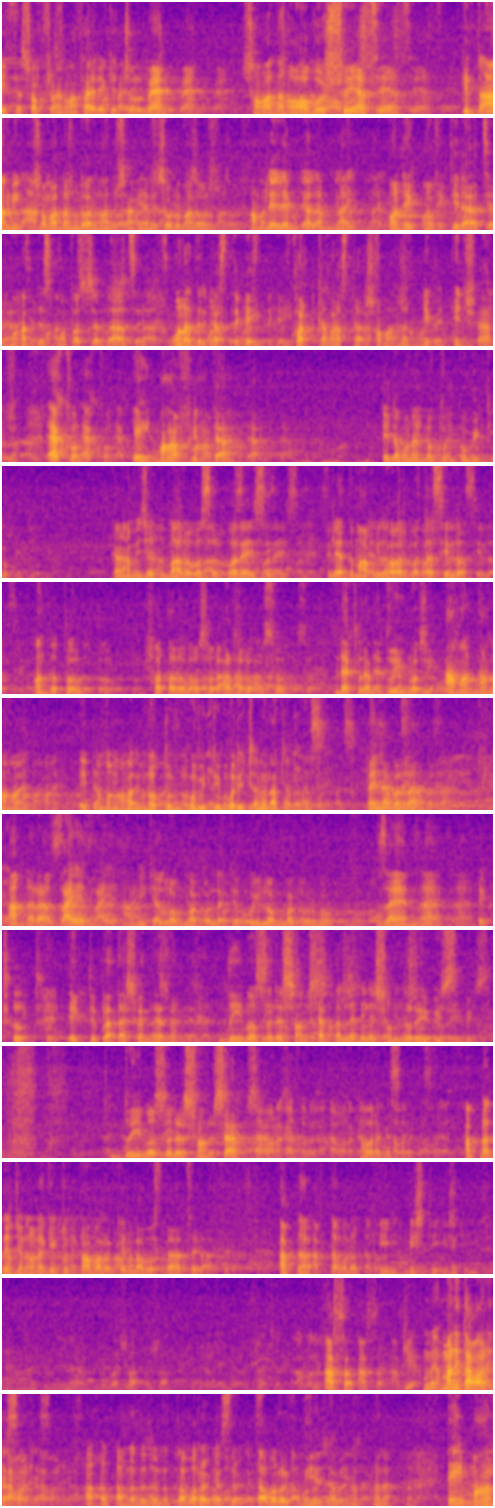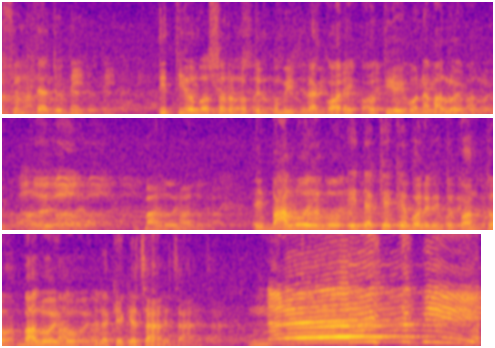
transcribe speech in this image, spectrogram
এইটা সবসময় মাথায় রেখে চলবেন। সমাধান অবশ্যই আছে। কিন্তু আমি সমাধান দেওয়ার মানুষ, আমি আমি ছোট মানুষ, আমার এলেম কালাম নাই। অনেক মুফতিরা আছে মহাদ্দেশ মুফাসসিররা আছে, ওনাদের কাছ থেকেই খটকা মাস্তার সমাধান নেবেন ইনশাআল্লাহ। এখন এই মাহফিলটা, এটা মনে হয় নতুন কমিটি। কারণ আমি যেহেতু বারো বছর পরে আইছি, তাহলে এত মাহফিল হওয়ার কথা ছিল। অন্তত সতেরো বছর, আঠারো বছর, দেখলাম দুই বছর। আমার মনে হয়, এটা মনে হয় নতুন কমিটি পরিচালনা করতেছে। তাই না বাজা আপনারা যায়েন না। আমি কে লম্বা করলে কে ওই লম্বা করব? যায়েন না? একটু একটু কথা শুনে যান। দুই বছরের সংসার তাহলে দিলে সুন্দরই হয়েছে দুই বছরের সংসার। তাবারক আছে? আপনাদের জন্য নাকি একটু তাবারকের ব্যবস্থা আছে? আপনার তাবারক কি, মিষ্টি নাকি? আচ্ছা মানে তাবারক আছে। আপনাদের জন্য তাবারক আছে। তাবারক নিয়ে যাবেন আপনারা। এই মাহফিলটা যদি তৃতীয় বছর নতুন কমিটিরা করে, ক্ষতি হইব না ভালো হইব? ভালো হইব। এই ভালো হইব, এইটা কে কে বলেন একটু কন্ত ভালো হইব, এটা কে কে চান? নারে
